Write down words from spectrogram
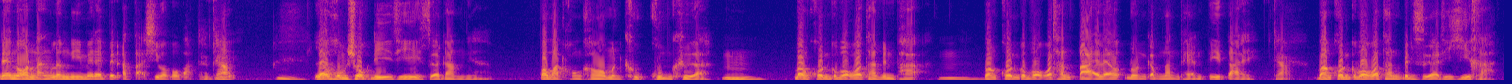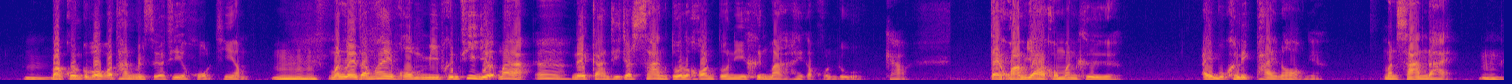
แน่นอนหนังเรื่องนี้ไม่ได้เป็นอัตชีวประวัตินะครับครับพี่อืมแล้วผมโชคดีที่เสือดำเนี่ย ประวัติของเขามันคือคลุมเครืออืมบางคนก็บอกว่าท่านเป็นพระอืมบางคนก็บอกว่าท่านตายแล้วโดนกำนันแผนตีตายครับบางคนก็บอกว่าท่านเป็นเสือที่ขี้ขลาดอืมบางคนก็บอกว่าท่านเป็นเสือที่โหดเหี้ยมอืมมันเลยทำให้ผมมีพื้นที่เยอะมากเออในการที่จะสร้างตัวละครตัวนี้ขึ้นมาให้กับคนดู ครับ แต่ความยากของมันคือ ไอ้บุคลิกภายนอกเนี่ย มันสร้างได้ อืม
